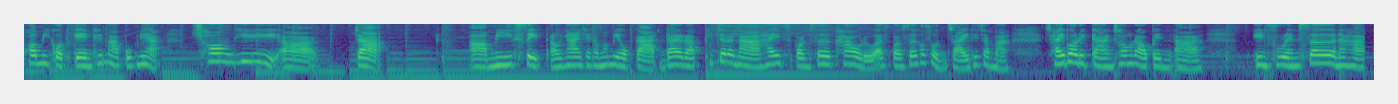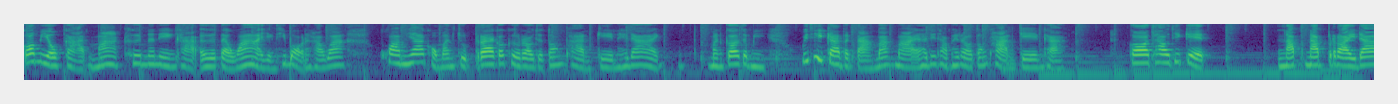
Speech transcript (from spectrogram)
พอมีกฎเกณฑ์ขึ้นมาปุ๊บเนี่ย ช่องที่จะมีสิทธิ์เอาง่ายใช้คำว่ามีโอกาสได้รับพิจารณาให้สปอนเซอร์เข้าหรือว่าสปอนเซอร์เขาสนใจที่จะมาใช้บริการช่องเราเป็น อินฟลูเอนเซอร์นะคะ ก็มีโอกาสมากขึ้นนั่นเองค่ะ เออ แต่ว่าอย่างที่บอกนะคะว่าความยากของมันจุดแรกก็คือเราจะต้องผ่านเกณฑ์ให้ได้ มันก็จะมีวิธีการต่างๆ มากมายนะคะที่ทำให้เราต้องผ่านเกณฑ์ค่ะ ก็เท่าที่เกตนับนับรายได้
